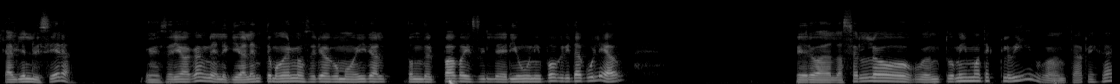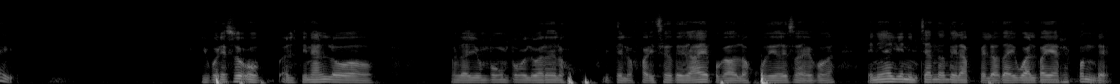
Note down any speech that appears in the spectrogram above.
que alguien lo hiciera. Sería bacán, el equivalente moderno sería como ir al donde el Papa y decirle eres un hipócrita culeado. Pero al hacerlo, tú mismo te excluís, te arriesgáis. Y por eso al final lo. Cuando hay un poco, un poco el lugar de los, de los fariseos de esa época o los judíos de esa época, tenía alguien hinchándote las pelotas, igual vaya a responder.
